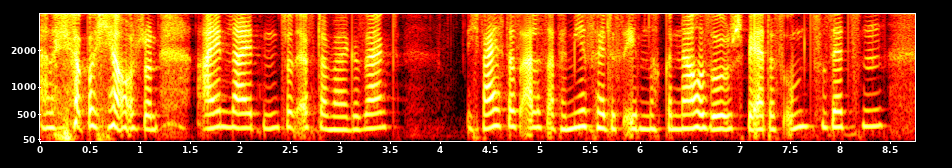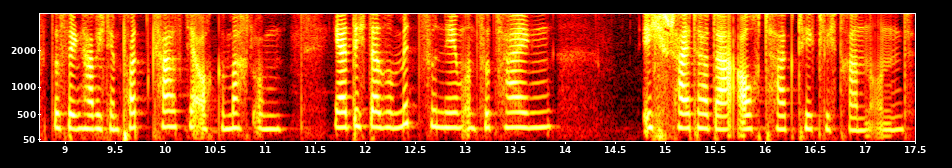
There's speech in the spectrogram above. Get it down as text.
Aber ich habe euch ja auch schon einleitend schon öfter mal gesagt, ich weiß das alles, aber mir fällt es eben noch genauso schwer, das umzusetzen. Deswegen habe ich den Podcast ja auch gemacht, um ja dich da so mitzunehmen und zu zeigen, ich scheitere da auch tagtäglich dran und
